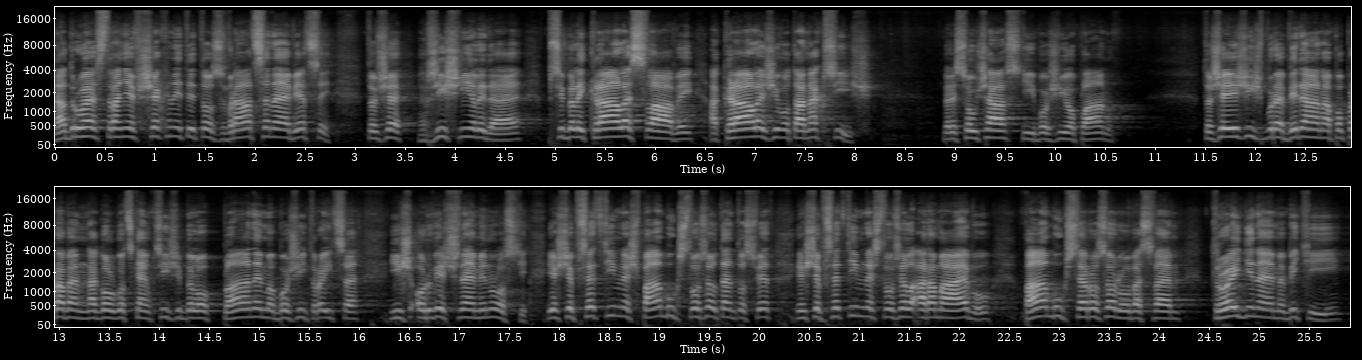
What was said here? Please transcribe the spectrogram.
Na druhé straně všechny tyto zvrácené věci, to, že hříšní lidé přibyli krále slávy a krále života na kříž, byly součástí božího plánu. To, že Ježíš bude vydán a popraven na Golgotském kříži, bylo plánem Boží trojice již od věčné minulosti. Ještě předtím, než Pán Bůh stvořil tento svět, ještě předtím, než stvořil Adama a Evu, Pán Bůh se rozhodl ve svém trojediném bytí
